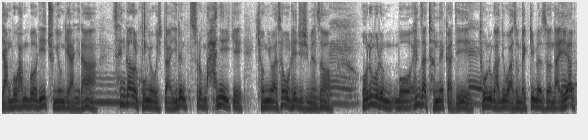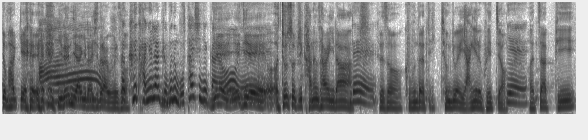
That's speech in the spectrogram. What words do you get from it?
양복 한 벌이 중요한 게 아니라 음. 생각을 공유하고 싶다. 이런 뜻으로 많이 이렇게 격려와 성을 해주시면서 네. 어느 분은 뭐 행사 전날까지 네. 돈을 가지고 와서 맡기면서 나 네. 예약 좀 할게 아. 이런 이야기를 하시더라고요. 그래서 그러니까 그 당일날 그분은 못 하시니까요. 예, 예, 어쩔 수 없이 가는 상황이라 네. 그래서 그분들한테 정중하게 양해를 구했죠. 예. 어차피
